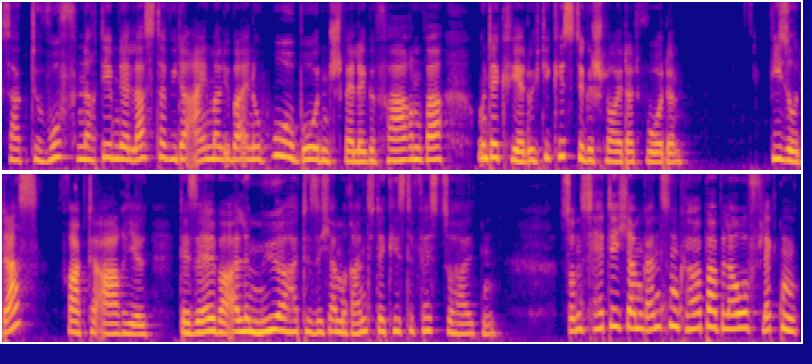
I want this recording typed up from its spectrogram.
sagte Wuff, nachdem der Laster wieder einmal über eine hohe Bodenschwelle gefahren war und er quer durch die Kiste geschleudert wurde. Wieso das? fragte Ariel, der selber alle Mühe hatte, sich am Rand der Kiste festzuhalten. Sonst hätte ich am ganzen Körper blaue Flecken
